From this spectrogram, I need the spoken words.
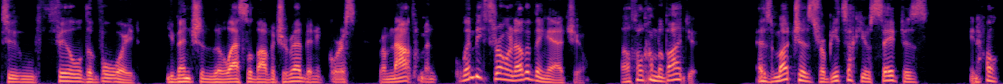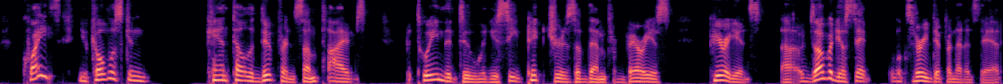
to fill the void. You mentioned the last Lubavitcher Rebbe, and of course, Rav Nachman. Let me throw another thing at you. As much as Rabbi Yitzchak Yosef is, you know, quite, you almost can, can't tell the difference sometimes between the two when you see pictures of them from various periods. Uh, David Yosef looks very different than his dad.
